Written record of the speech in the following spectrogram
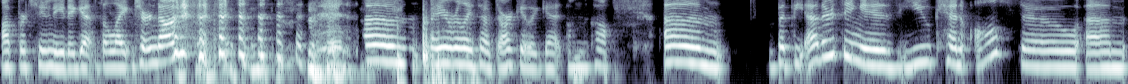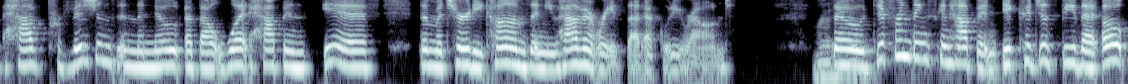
opportunity to get the light turned on. um, I didn't realize how dark it would get on the call. Um, but the other thing is you can also um, have provisions in the note about what happens if the maturity comes and you haven't raised that equity round. Right. So different things can happen. It could just be that, oh,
